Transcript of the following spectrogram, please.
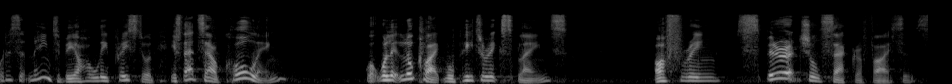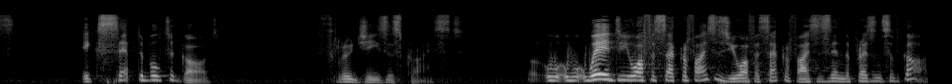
What does it mean to be a holy priesthood? If that's our calling, what will it look like? Well, Peter explains offering spiritual sacrifices acceptable to God through Jesus Christ. Where do you offer sacrifices? You offer sacrifices in the presence of God.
